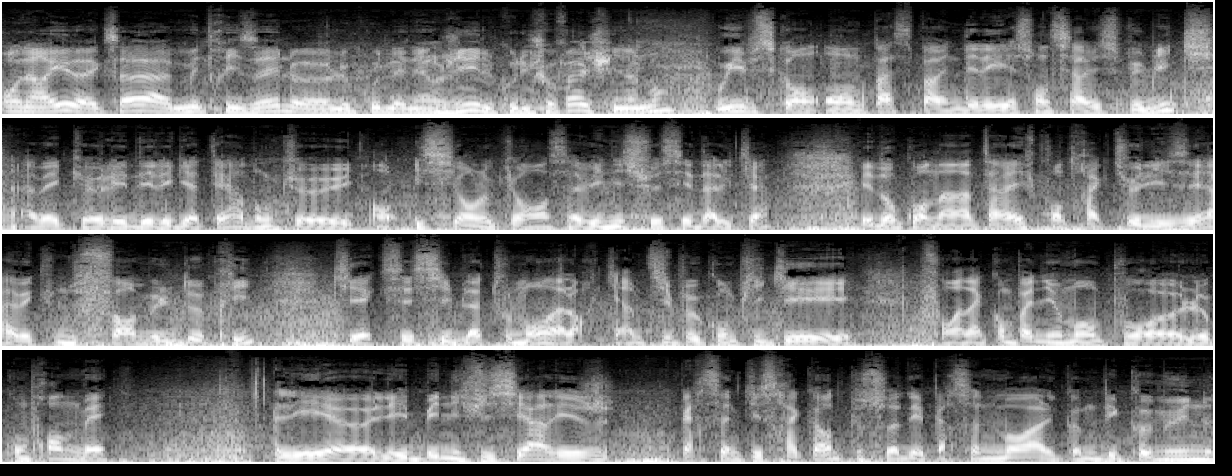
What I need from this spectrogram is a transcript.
On arrive avec ça à maîtriser le, coût de l'énergie et le coût du chauffage finalement Oui, puisqu'on passe par une délégation de service public avec euh, les délégataires. Donc euh, ici en l'occurrence à Vénissieux c'est Dalca. Et donc on a un tarif contractualisé avec une formule de prix qui est accessible à tout le monde, alors qui est un petit peu compliqué et il faut un accompagnement pour euh, le comprendre, mais les, les bénéficiaires, les personnes qui se raccordent, que ce soit des personnes morales comme des communes,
